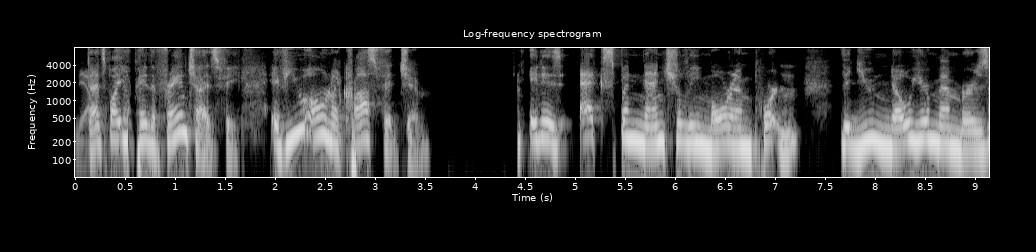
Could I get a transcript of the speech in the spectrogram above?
Yeah. That's why you pay the franchise fee. If you own a CrossFit gym, it is exponentially more important that you know your members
